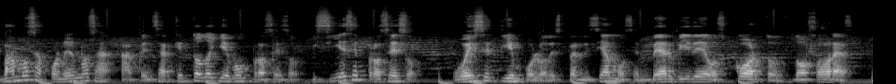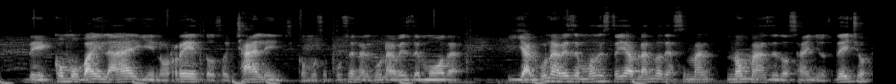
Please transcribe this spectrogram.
vamos a ponernos a, a, pensar que todo lleva un proceso. Y si ese proceso o ese tiempo lo desperdiciamos en ver videos cortos, dos horas, de cómo baila alguien, o retos, o challenge, como se puso en alguna vez de moda. Y alguna vez de moda estoy hablando de hace más, no más de dos años. De hecho,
